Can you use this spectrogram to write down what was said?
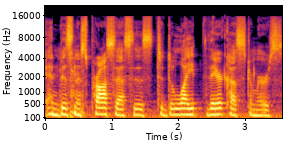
and business processes to delight their customers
